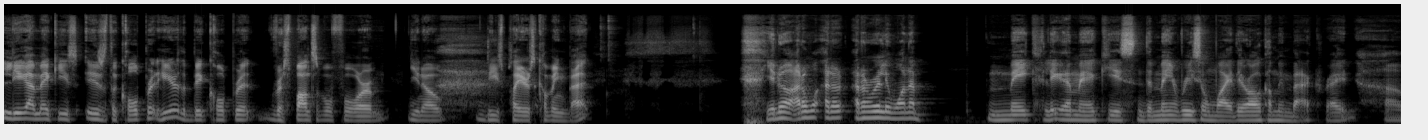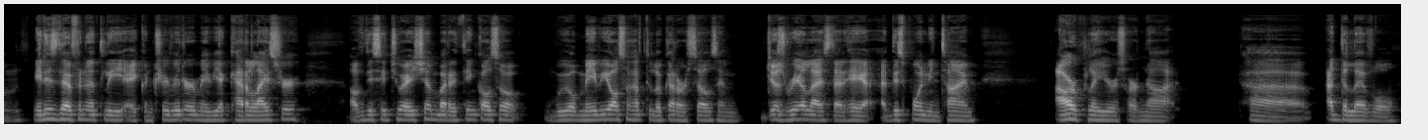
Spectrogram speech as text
Liga MX is the culprit here, the big culprit responsible for you know these players coming back? You know, I don't, I don't, I don't really want to make Liga MX the main reason why they're all coming back, right? Um, it is definitely a contributor, maybe a catalyzer of the situation, but I think also we'll maybe also have to look at ourselves and just realize that hey, at this point in time, our players are not uh, at the level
